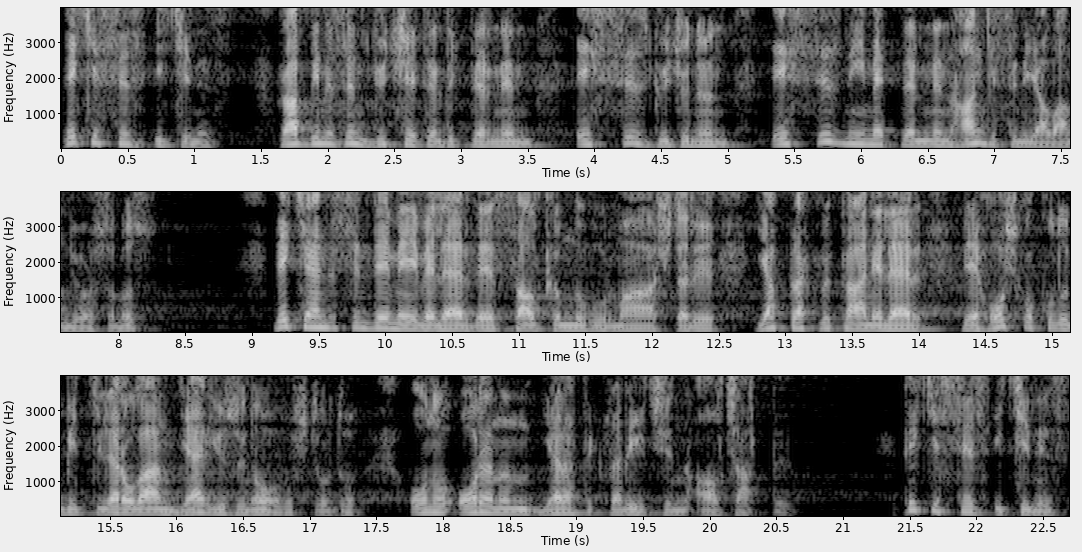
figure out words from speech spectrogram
Peki siz ikiniz, Rabbinizin güç yetirdiklerinin, eşsiz gücünün, eşsiz nimetlerinin hangisini yalanlıyorsunuz? Ve kendisinde meyveler ve salkımlı hurma ağaçları, yapraklı taneler ve hoş kokulu bitkiler olan yeryüzünü oluşturdu. Onu oranın yaratıkları için alçalttı. Peki siz ikiniz,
